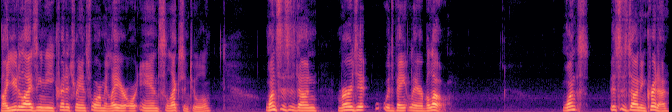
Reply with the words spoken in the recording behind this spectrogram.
by utilizing the Krita Transform a Layer or and Selection tool. Once this is done, merge it with the paint layer below. Once this is done in Krita,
